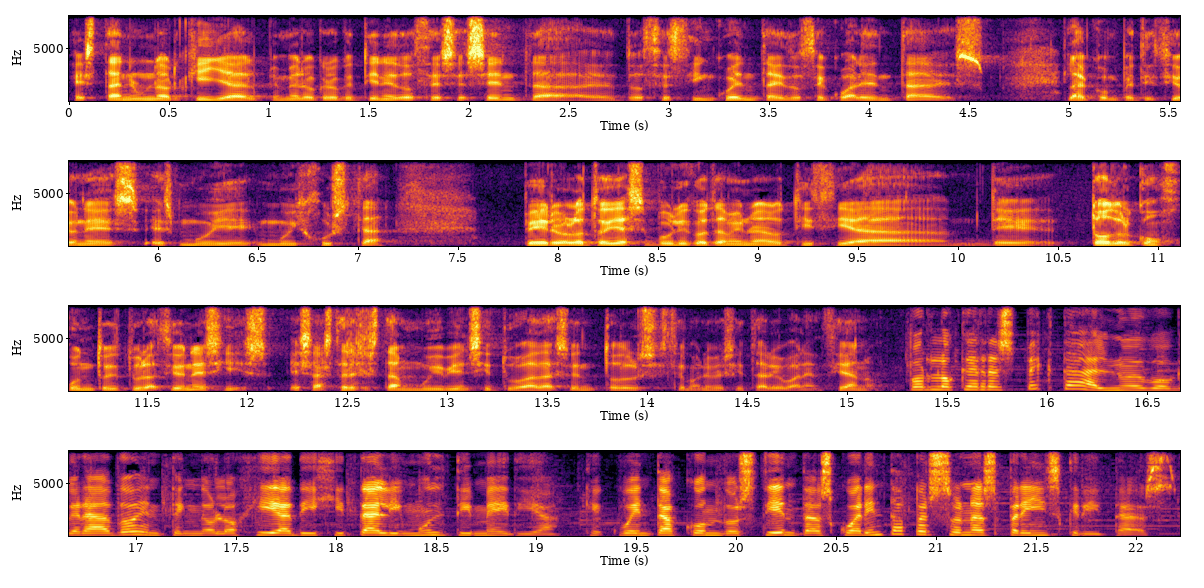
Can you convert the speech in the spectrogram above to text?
Están en una horquilla, el primero creo que tiene 12,60, 12,50 y 12,40. Es, la competición es, es muy, muy justa, pero el otro día se publicó también una noticia de todo el conjunto de titulaciones y esas tres están muy bien situadas en todo el sistema universitario valenciano. Por lo que respecta al nuevo grado en Tecnología Digital y Multimedia, que cuenta con 240 personas preinscritas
